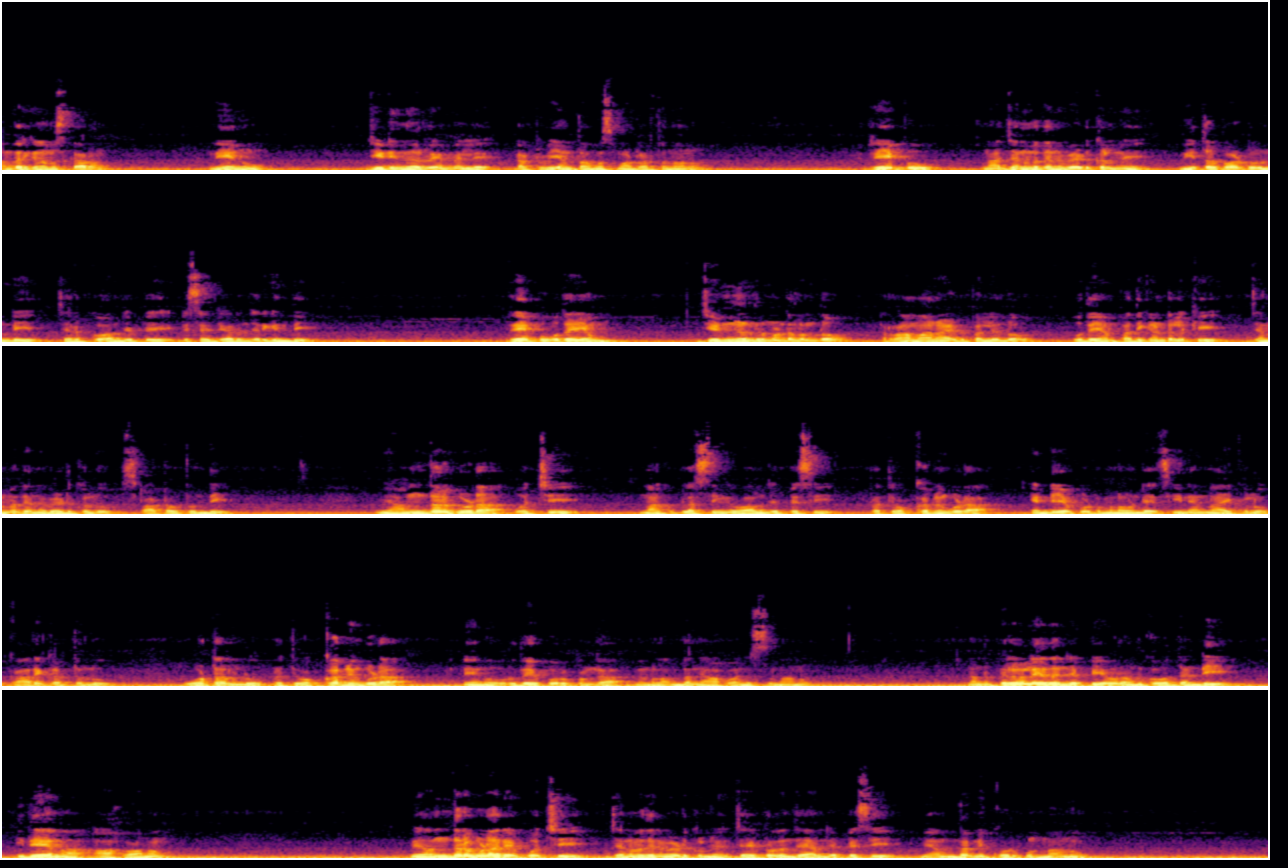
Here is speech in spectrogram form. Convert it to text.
అందరికీ నమస్కారం. నేను జీడీనూరు ఎమ్మెల్యే డాక్టర్ విఎం థామస్ మాట్లాడుతున్నాను. రేపు నా జన్మదిన వేడుకల్ని మీతో పాటు ఉండి జరుపుకోవాలని చెప్పి డిసైడ్ చేయడం జరిగింది. రేపు ఉదయం జీడినూరు మండలంలో రామానాయుడుపల్లిలో ఉదయం పది గంటలకి జన్మదిన వేడుకలు స్టార్ట్ అవుతుంది. మీ అందరూ కూడా వచ్చి నాకు బ్లెస్సింగ్ ఇవ్వాలని చెప్పేసి ప్రతి ఒక్కరిని కూడా ఎన్డీఏ కూటమిలో ఉండే సీనియర్ నాయకులు కార్యకర్తలు ఓటర్లు ప్రతి ఒక్కరిని కూడా నేను హృదయపూర్వకంగా మిమ్మల్ని అందరినీ ఆహ్వానిస్తున్నాను. నన్ను పిలవలేదని చెప్పి ఎవరు అనుకోవద్దండి. ఇదే నా ఆహ్వానం. మీరందరూ కూడా రేపు వచ్చి జన్మదిన వేడుకల్ని జయప్రదం చేయాలని చెప్పేసి మీ అందరినీ కోరుకుంటున్నాను.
